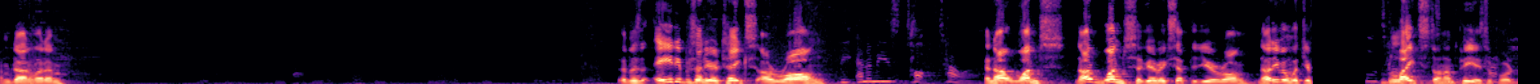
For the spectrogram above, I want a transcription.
I'm done with him. Because 80% of your takes are wrong. The enemy's top tower. And not once, not once have you ever accepted you're wrong. Not even with your Blightstone on PA support.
